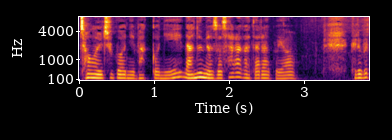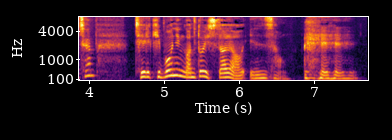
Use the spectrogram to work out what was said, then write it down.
정을 주거니 받거니 나누면서 살아가더라고요. 그리고 참, 제일 기본인 건 또 있어요. 인성.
